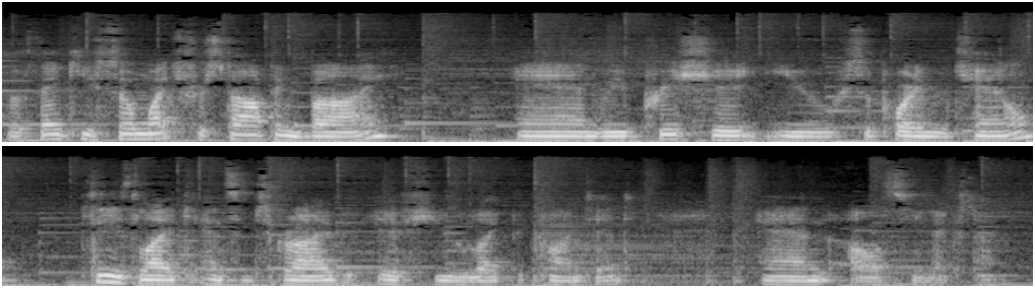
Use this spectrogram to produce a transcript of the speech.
So thank you so much for stopping by, and we appreciate you supporting the channel. Please like and subscribe if you like the content, and I'll see you next time.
